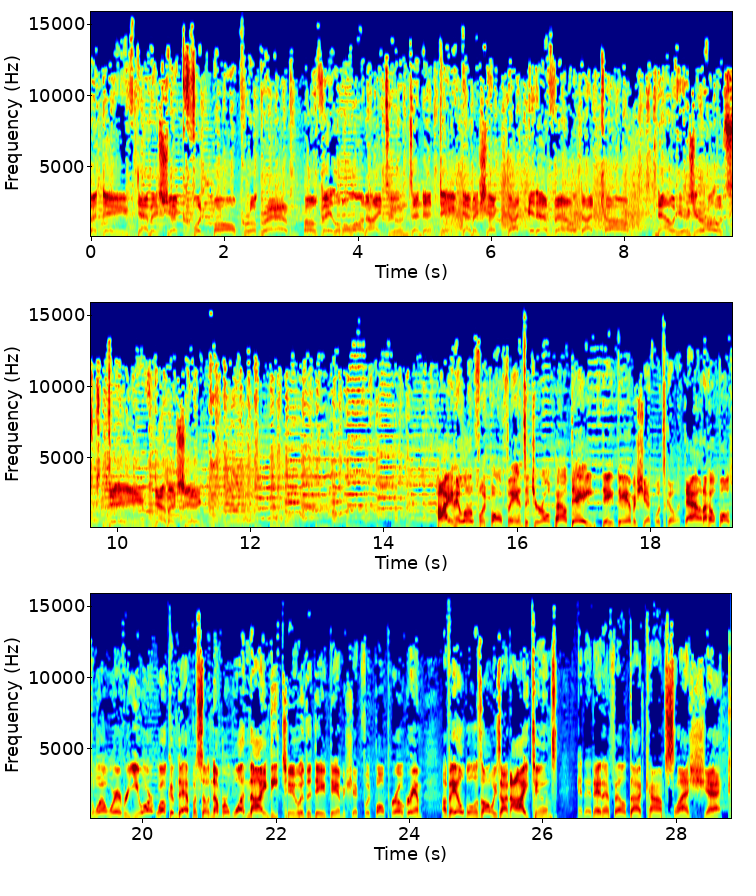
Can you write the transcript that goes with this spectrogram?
The Dave Dameshek Football Program. Available on iTunes and at davedameshek.nfl.com. Now here's your host, Dave Dameshek. Hi and hello, football fans. It's your old pal Dave, Dave Dameshek. What's going down? I hope all's well wherever you are. Welcome to episode number 192 of the Dave Dameshek Football Program. Available as always on iTunes and at NFL.com slash Shack.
